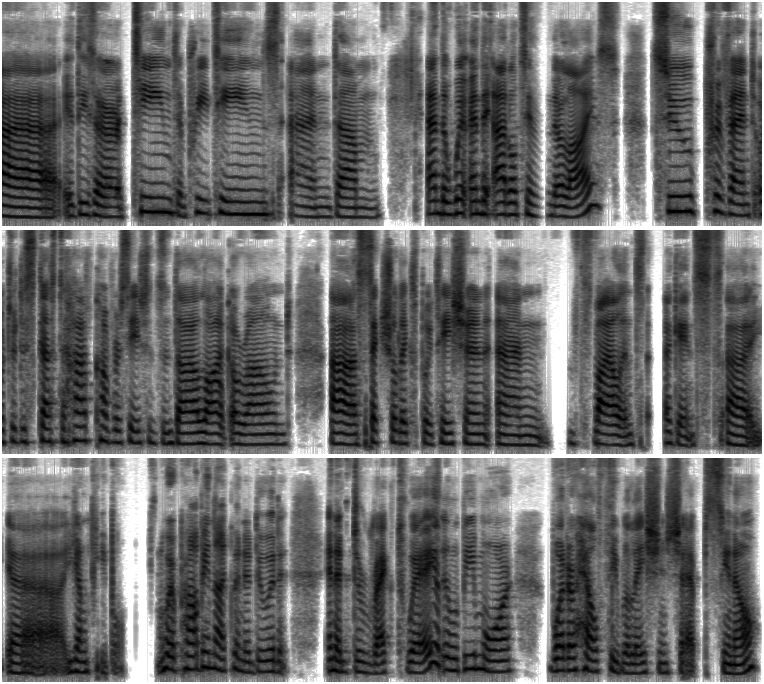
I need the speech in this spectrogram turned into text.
Uh, these are teens and preteens and um, and the and the adults in their lives to prevent or to discuss to have conversations and dialogue around uh, sexual exploitation and violence against uh, uh young people we're probably not going to do it in a direct way. It'll be more what are healthy relationships you know?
